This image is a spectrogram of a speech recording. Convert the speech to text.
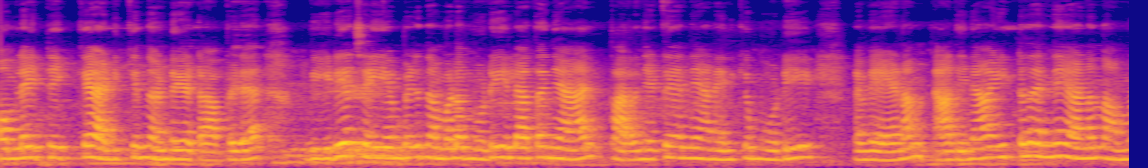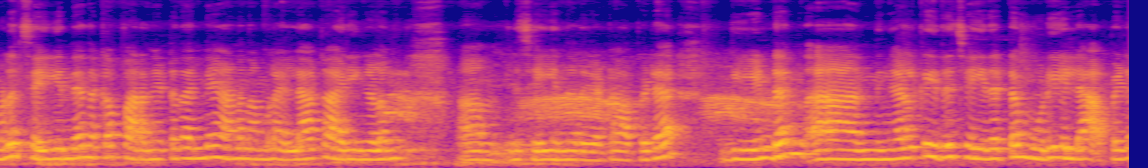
ഓംലേറ്റൊക്കെ അടിക്കുന്നുണ്ട് കേട്ടോ. അപ്പോൾ വീഡിയോ ചെയ്യുമ്പോഴും നമ്മൾ മുടിയില്ലാത്ത ഞാൻ പറഞ്ഞിട്ട് തന്നെയാണ് എനിക്ക് മുടി വേണം. അതിനായിട്ട് തന്നെയാണ് നമ്മൾ ചെയ്യുന്നതെന്നൊക്കെ പറഞ്ഞിട്ട് തന്നെയാണ് നമ്മൾ എല്ലാ കാര്യങ്ങളും ചെയ്യുന്നത് കേട്ടോ. അപ്പോൾ വീണ്ടും നിങ്ങൾക്ക് ഇത് ചെയ്തിട്ട് മുടിയില്ല. അപ്പോൾ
